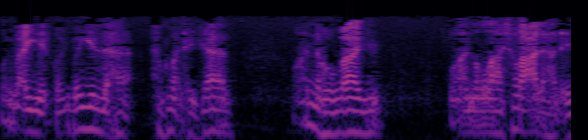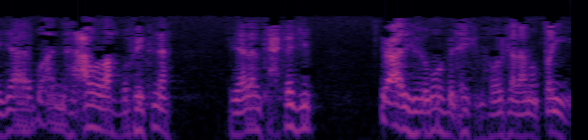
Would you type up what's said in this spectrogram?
ويبين لها حكم الحجاب وأنه واجب وأن الله شرع لها الحجاب وأنها عورة وفتنة إذا لم تحتجب يعالج الأمور بالحكمة والكلام الطيب.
